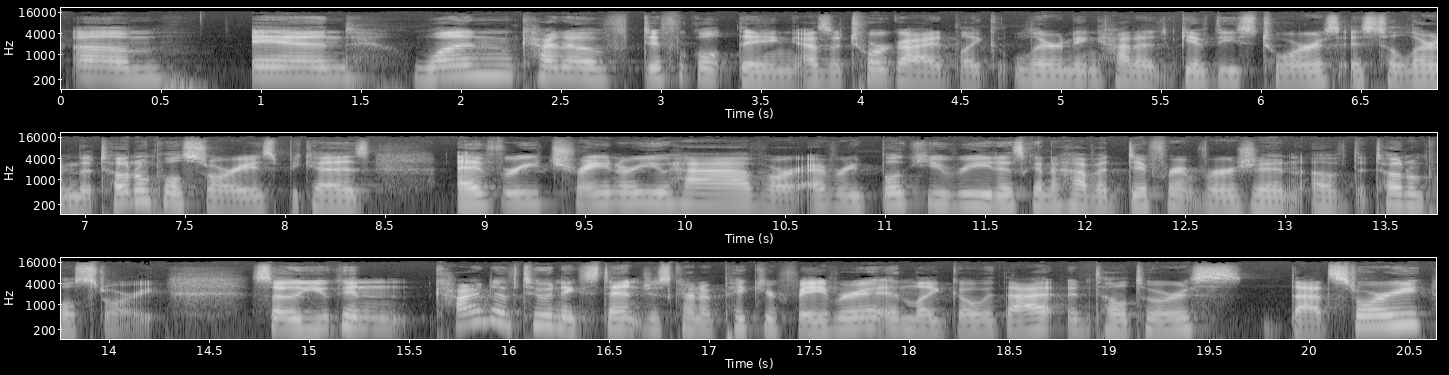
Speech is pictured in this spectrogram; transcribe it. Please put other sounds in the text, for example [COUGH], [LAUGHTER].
Um, and one kind of difficult thing as a tour guide, like learning how to give these tours, is to learn the totem pole stories because every trainer you have or every book you read is going to have a different version of the totem pole story. So you can kind of, to an extent, just kind of pick your favorite and like go with that and tell tourists that story.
